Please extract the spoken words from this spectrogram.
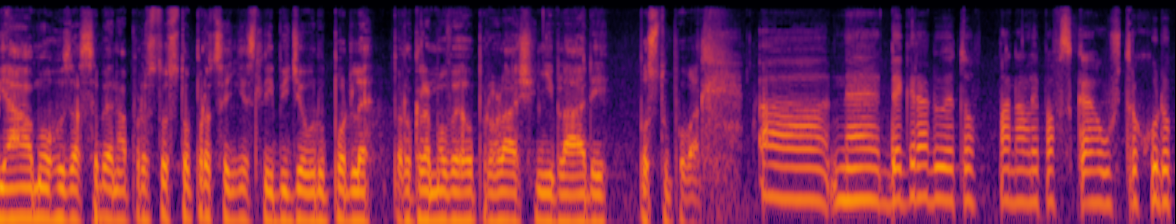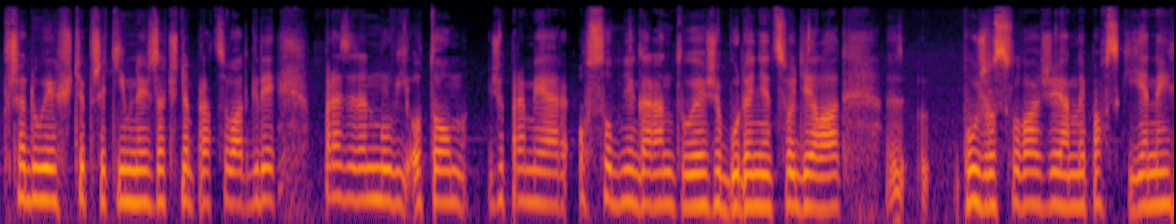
já mohu za sebe naprosto stoprocentně slíbit, že budu podle programového prohlášení vlády postupovat. Uh, ne, degraduje to pana Lipavského už trochu dopředu, ještě předtím, než začne pracovat, kdy prezident mluví o tom, že premiér osobně garantuje, že bude něco dělat. Použil slova, že Jan Lipavský je, nej,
